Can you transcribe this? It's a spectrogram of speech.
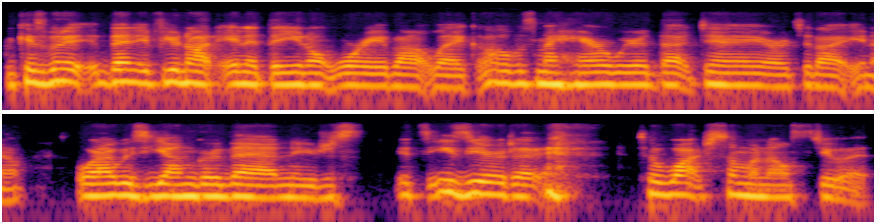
because when it, then if you're not in it, then you don't worry about like, oh, was my hair weird that day or did I, you know, or I was younger then. You just it's easier to to watch someone else do it.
